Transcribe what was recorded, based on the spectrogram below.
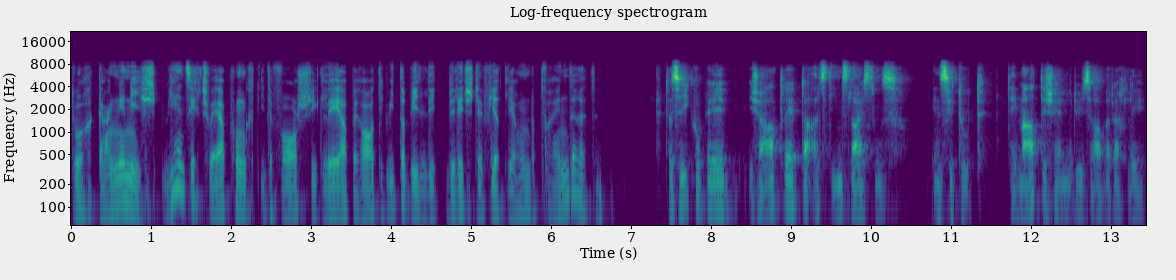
durchgegangen ist. Wie haben sich die Schwerpunkte in der Forschung, Lehre, Beratung, Weiterbildung im letzten Vierteljahrhundert verändert? Das IQB ist angetreten als Dienstleistungsinstitut. Thematisch haben wir uns aber ein bisschen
